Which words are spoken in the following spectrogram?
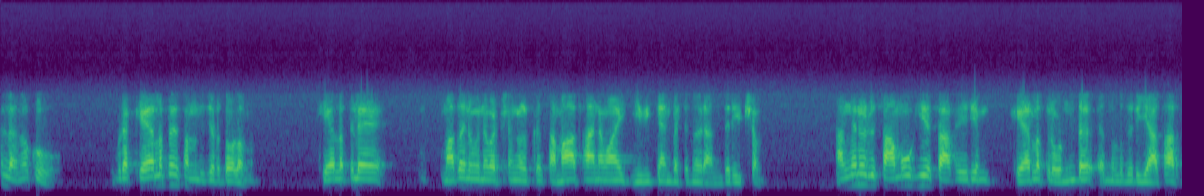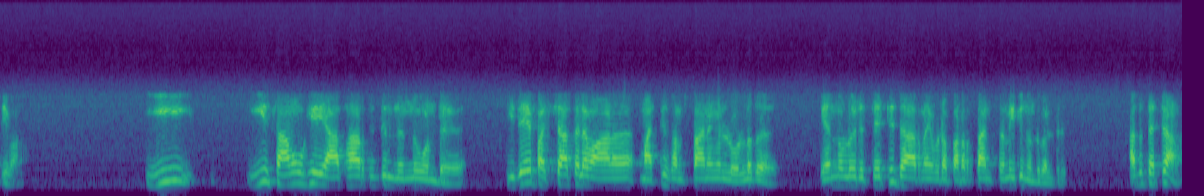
അല്ല നോക്കൂ. ഇവിടെ കേരളത്തെ സംബന്ധിച്ചിടത്തോളം കേരളത്തിലെ മതന്യൂനപക്ഷങ്ങൾക്ക് സമാധാനമായി ജീവിക്കാൻ പറ്റുന്ന ഒരു അന്തരീക്ഷം അങ്ങനെ ഒരു സാമൂഹിക സാഹചര്യം കേരളത്തിലുണ്ട് എന്നുള്ളതൊരു യാഥാർത്ഥ്യമാണ്. ഈ ഈ സാമൂഹിക യാഥാർത്ഥ്യത്തിൽ നിന്നുകൊണ്ട് ഇതേ പശ്ചാത്തലമാണ് മറ്റ് സംസ്ഥാനങ്ങളിലുള്ളത് എന്നുള്ളൊരു തെറ്റിദ്ധാരണ ഇവിടെ പടർത്താൻ ശ്രമിക്കുന്നുണ്ട് പലരും. അത് തെറ്റാണ്.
